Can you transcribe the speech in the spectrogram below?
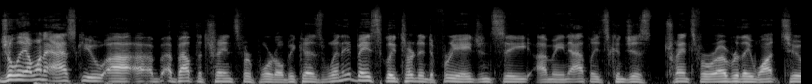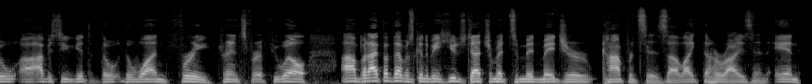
Julie, I want to ask you uh, about the transfer portal because when it basically turned into free agency, I mean, athletes can just transfer wherever they want to. Uh, obviously, you get the the one free transfer, if you will. Uh, but I thought that was going to be a huge detriment to mid major conferences uh, like the Horizon. And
